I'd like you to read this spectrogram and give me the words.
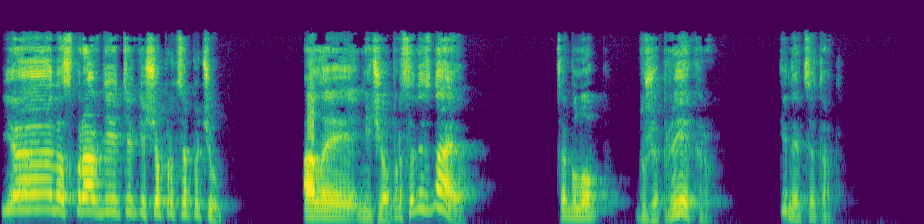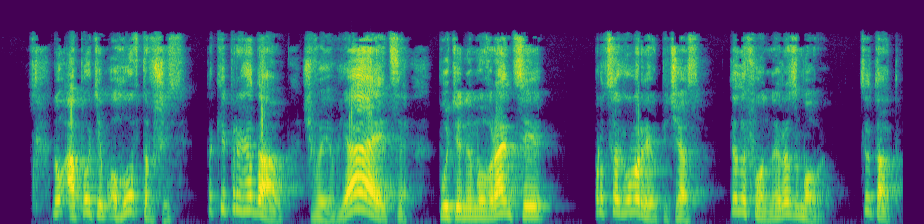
Я насправді тільки що про це почув, але нічого про це не знаю. Це було б дуже прикро. Кінець цитат. Ну, а потім, оговтавшись, таки пригадав, що виявляється, Путін йому вранці про це говорив під час телефонної розмови. Цитата.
